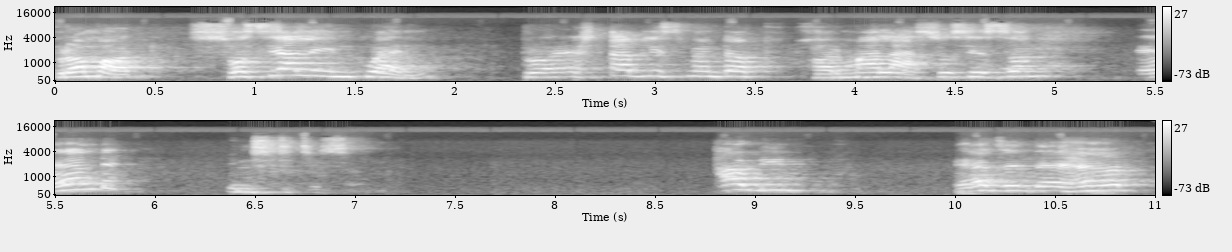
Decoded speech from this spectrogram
promote social inquiry through establishment of formal association and institution. How did, as they have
